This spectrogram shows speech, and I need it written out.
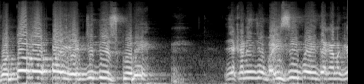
కొద్ది గొప్ప ఎడ్జ్ తీసుకుని ఇక్కడ నుంచి వైసీపీ అయితే కనుక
